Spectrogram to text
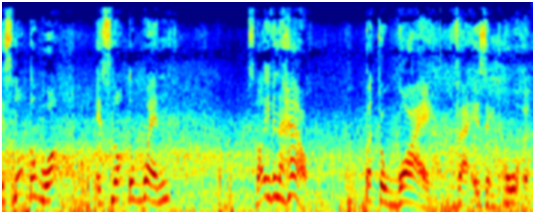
it's not the what, it's not the when, it's not even the how, but the why that is important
